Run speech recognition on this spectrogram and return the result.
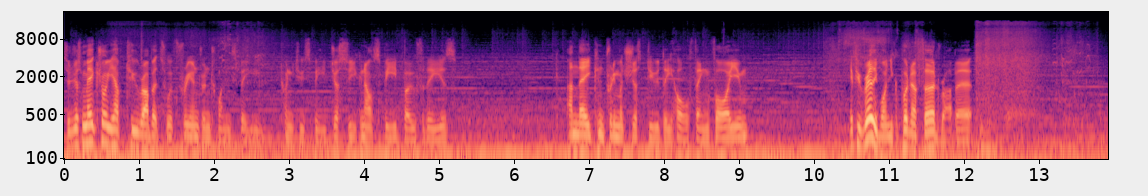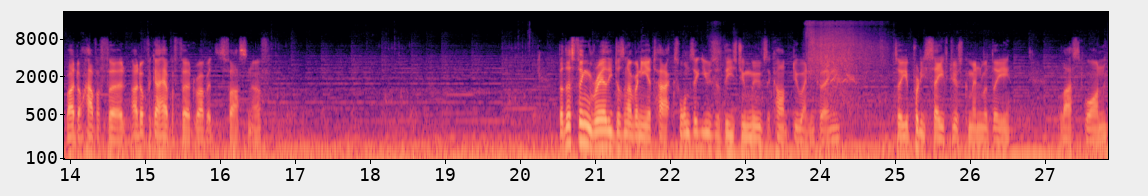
So just make sure you have two rabbits with 320 speed, 22 speed, just so you can outspeed both of these. And they can pretty much just do the whole thing for you. If you really want, you can put in a third rabbit. But I don't have a third. I don't think I have a third rabbit that's fast enough. But this thing really doesn't have any attacks. Once it uses these two moves, it can't do anything. So you're pretty safe to just come in with the last one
